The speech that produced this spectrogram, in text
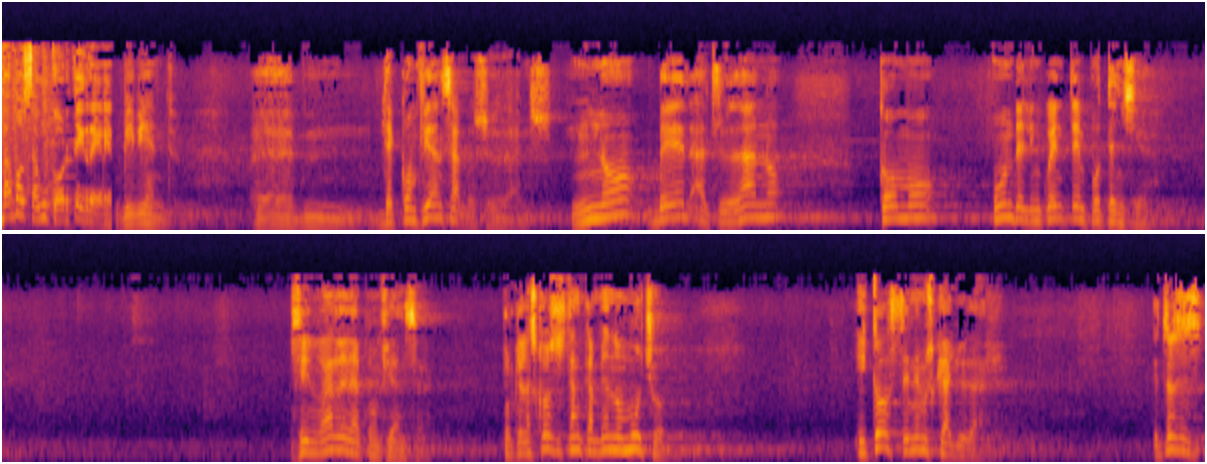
Vamos a un corte y regresamos. Viviendo. Eh, de confianza a los ciudadanos. No ver al ciudadano como un delincuente en potencia, sino darle la confianza, porque las cosas están cambiando mucho y todos tenemos que ayudar. Entonces,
